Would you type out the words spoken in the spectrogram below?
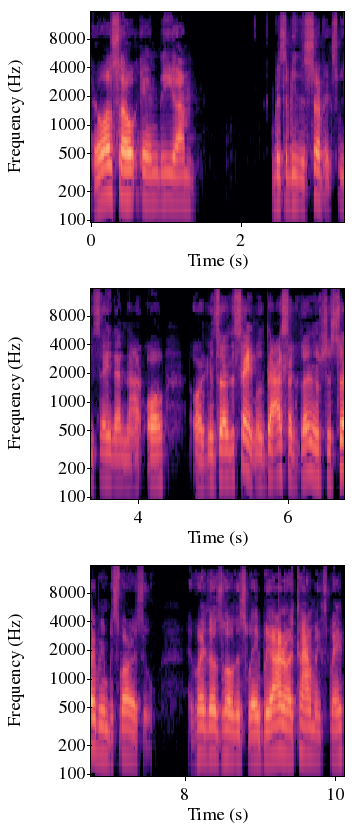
And also in the um, vis-a-vis the cervix, we say that not all organs are the same. L'das HaGdolim Shesarbim B'Svarazu. According to those who hold this way, Brianna at time we explained,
